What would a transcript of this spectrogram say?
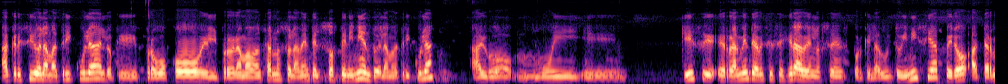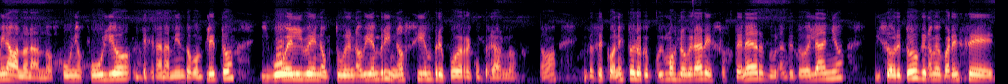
ha crecido la matrícula, lo que provocó el programa Avanzar, no solamente el sostenimiento de la matrícula, algo muy... Eh, que es, eh, realmente a veces es grave en los CENS porque el adulto inicia, pero ah, termina abandonando. Junio, julio, desgranamiento completo, y vuelve en octubre, noviembre, y no siempre puede recuperarlo. Entonces, con esto lo que pudimos lograr es sostener durante todo el año, y sobre todo que no me parece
